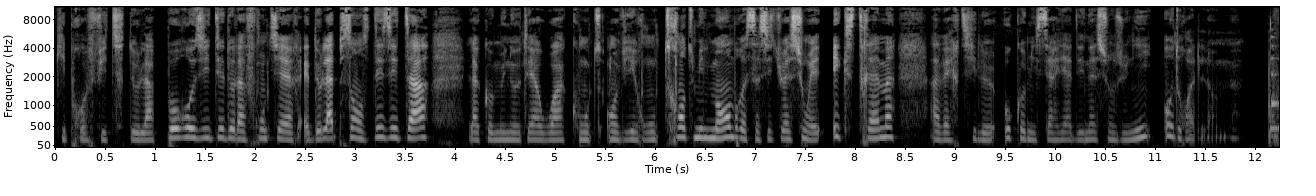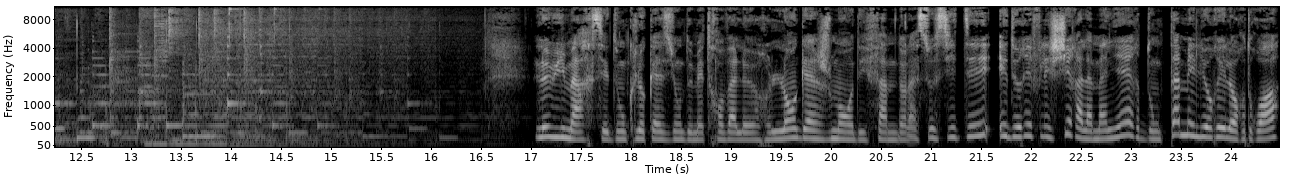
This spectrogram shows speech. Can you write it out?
qui profitent de la porosité de la frontière et de l'absence des États. La communauté Awa compte environ 30 000 membres. Sa situation est extrême, avertit le Haut Commissariat des Nations Unies aux droits de l'homme. Le 8 mars est donc l'occasion de mettre en valeur l'engagement des femmes dans la société et de réfléchir à la manière dont améliorer leurs droits.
